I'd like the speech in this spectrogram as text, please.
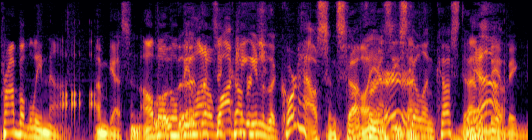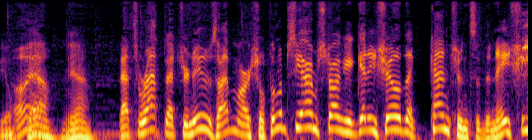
Probably not. I'm guessing. Although Well, there'll be the- lots the of walking coverage. into the courthouse and stuff, Oh, or yeah, is he sure. still in custody? That'll Yeah. be a big deal. Oh, yeah, yeah. That's a wrap. That's your news. I'm Marshall Phillips, the Armstrong and Getty Show, the conscience of the nation.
